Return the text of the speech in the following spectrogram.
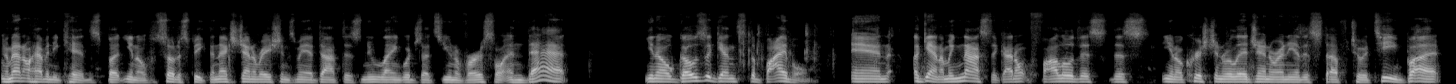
And I don't have any kids, but you know, so to speak, the next generations may adopt this new language that's universal, and that you know goes against the Bible and again i'm agnostic i don't follow this this you know christian religion or any of this stuff to a t but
